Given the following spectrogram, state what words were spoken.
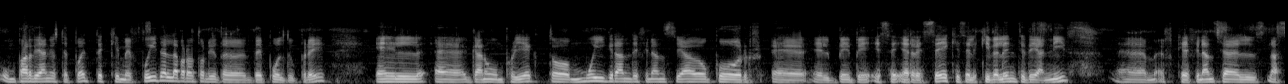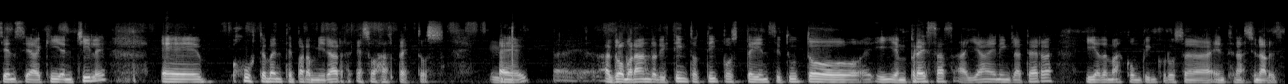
un par de años después de que me fui del laboratorio de, Paul Dupré, él eh, ganó un proyecto muy grande financiado por eh, el BBSRC, que es el equivalente de ANID, eh, que financia la ciencia aquí en Chile, justamente para mirar esos aspectos. Mm. aglomerando distintos tipos de institutos y empresas allá en Inglaterra y además con vínculos internacionales,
